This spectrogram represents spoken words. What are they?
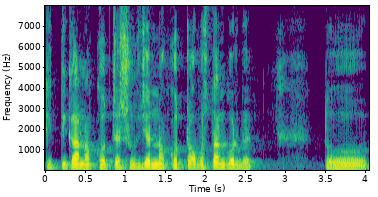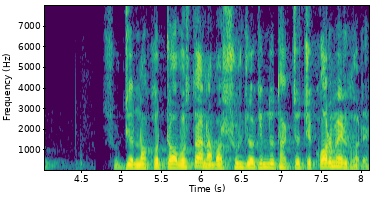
কৃত্তিকা নক্ষত্রে সূর্যের নক্ষত্র অবস্থান করবে। তো সূর্যের নক্ষত্র অবস্থান, আবার সূর্য কিন্তু থাকছে হচ্ছে কর্মের ঘরে।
